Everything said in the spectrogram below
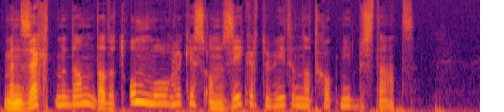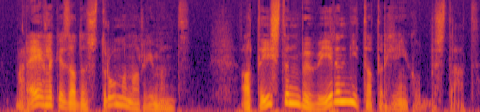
Men zegt me dan dat het onmogelijk is om zeker te weten dat God niet bestaat. Maar eigenlijk is dat een stromenargument. Atheïsten beweren niet dat er geen God bestaat.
